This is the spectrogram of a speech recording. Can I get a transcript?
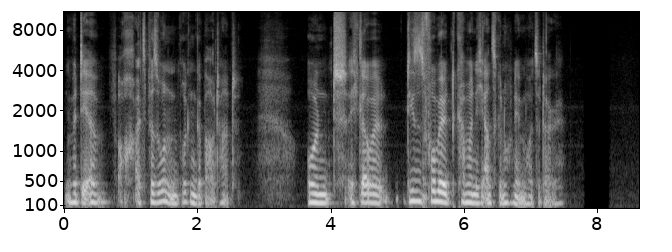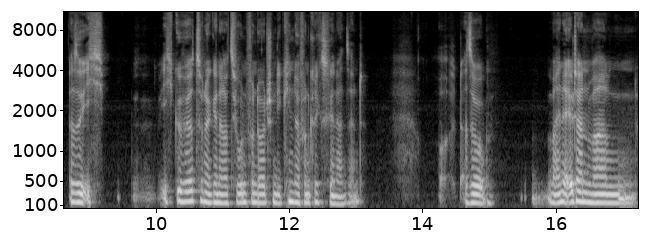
mit der er auch als Person Brücken gebaut hat. Und ich glaube, dieses Vorbild kann man nicht ernst genug nehmen heutzutage. Also ich, ich gehöre zu einer Generation von Deutschen, die Kinder von Kriegskindern sind. Also meine Eltern waren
